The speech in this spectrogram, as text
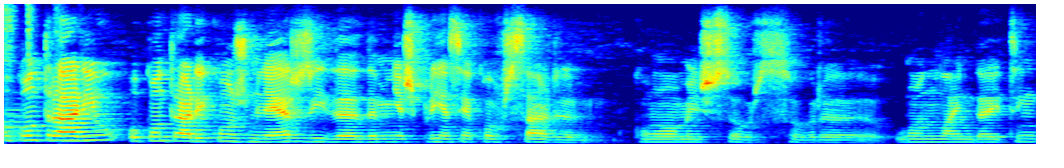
O contrário, o contrário com as mulheres e da, da minha experiência a conversar com homens sobre, sobre o online dating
